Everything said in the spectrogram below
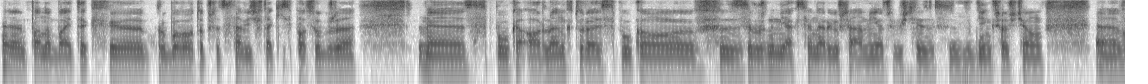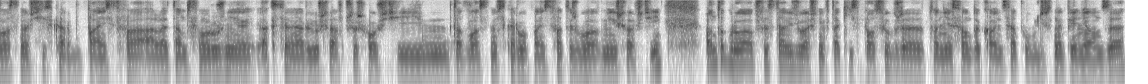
pan Obajtek e, próbował to przedstawić w taki sposób, że e, spółka Orlen, która jest spółką e, z różnymi akcjonariuszami, oczywiście z większością własności Skarbu Państwa, ale tam są różni akcjonariusze, a w przeszłości ta własność Skarbu Państwa też była w mniejszości. On to próbował przedstawić właśnie w taki sposób, że to nie są do końca publiczne pieniądze.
